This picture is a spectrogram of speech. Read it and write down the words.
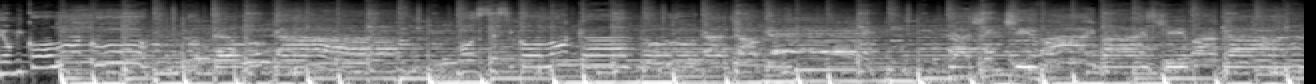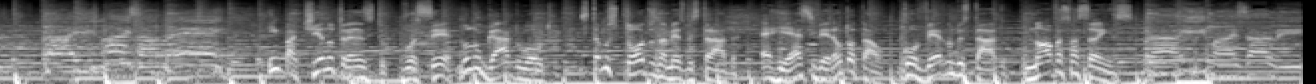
Eu me coloco no teu lugar. Você se coloca no lugar de alguém. E a gente vai mais devagar. Pra ir mais além. Empatia no trânsito. Você no lugar do outro. Estamos todos na mesma estrada. RS Verão Total. Governo do Estado. Novas façanhas. Pra ir mais além.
